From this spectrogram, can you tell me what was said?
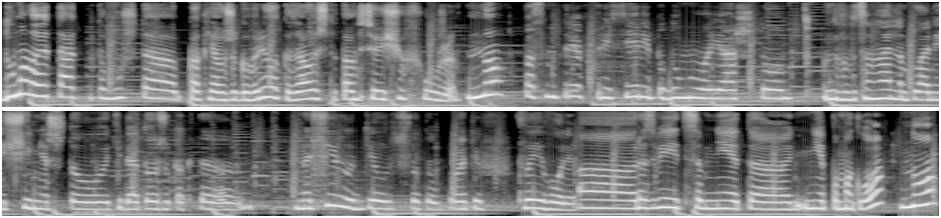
Думала я так, потому что, как я уже говорила, казалось, что там все еще хуже. Но посмотрев три серии, подумала я, что в эмоциональном плане ощущение, что тебя тоже как-то насилуют, делают что-то против твоей воли. А, развеяться мне это не помогло, но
